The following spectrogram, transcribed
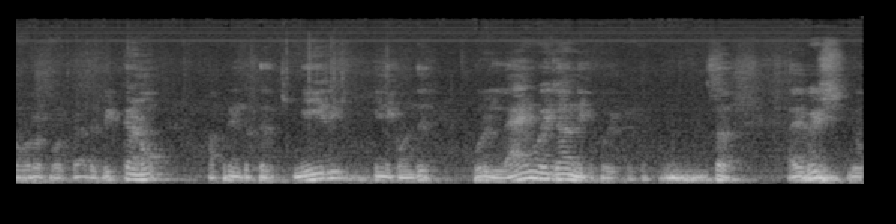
அவரை போட்டு அதை விற்கணும் அப்படின்றது மீறி இன்னைக்கு வந்து ஒரு லாங்குவேஜாக இன்னைக்கு போயிட்டு ஸோ ஐ விஷ் யூ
